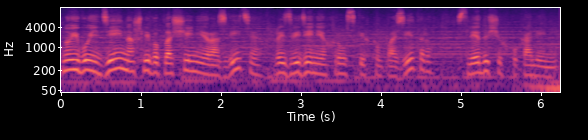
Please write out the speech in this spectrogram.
но его идеи нашли воплощение и развитие в произведениях русских композиторов следующих поколений.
